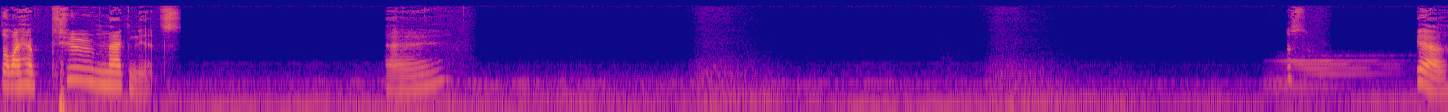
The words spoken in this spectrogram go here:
So I have two magnets. Okay. Just- Yeah.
